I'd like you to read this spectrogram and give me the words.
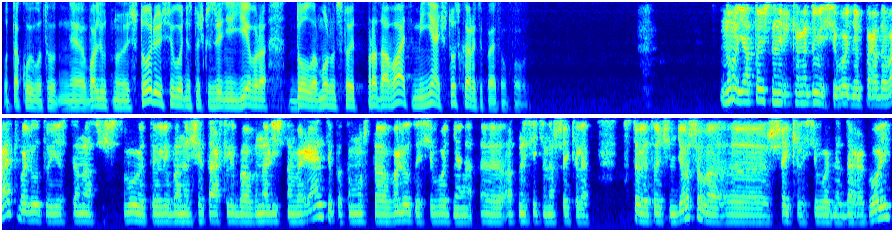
вот такую вот валютную историю сегодня с точки зрения евро, доллар. Может быть, стоит продавать, менять. Что скажете по этому поводу? Ну, я точно не рекомендую сегодня продавать валюту, если она существует либо на счетах, либо в наличном варианте, потому что валюта сегодня э, относительно шекеля стоит очень дешево. Э, шекель сегодня дорогой,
